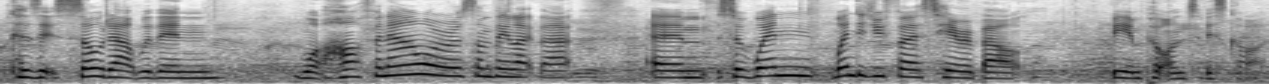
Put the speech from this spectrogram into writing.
Because it's sold out within what half an hour or something like that. Um, so when when did you first hear about being put onto this card?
